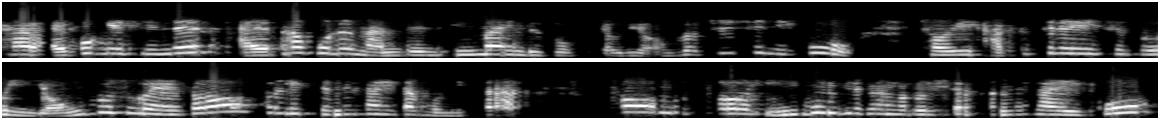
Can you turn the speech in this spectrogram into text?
잘 알고 계시는 알파고를 만든 빅마인드도 여기 연구 출신이고 저희 다크트레이스도 이 연구소에서 설립된 회사이다 보니까 처음부터 인공지능으로 시작한 회사이고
